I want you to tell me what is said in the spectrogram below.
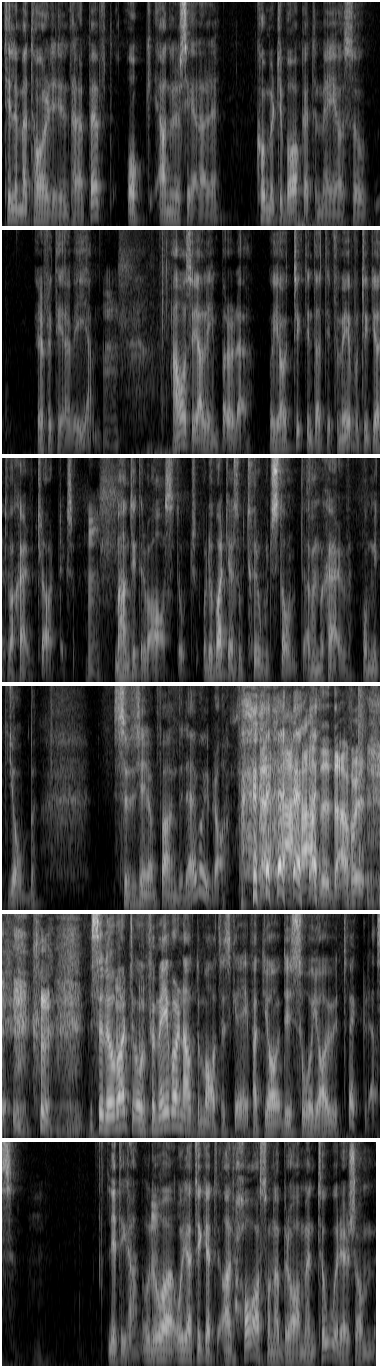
Till och med tar det till din terapeut och analyserar det. Kommer tillbaka till mig och så reflekterar vi igen. Han var så jävla impad av det. Och jag tyckte inte att det, för mig tyckte jag att det var självklart. Liksom. Men han tyckte det var asstort. Och då var jag så otroligt stolt över mig själv och mitt jobb. Så då kände jag, fan det där var ju bra. det där var ju... så då var det, för mig var det en automatisk grej, för att jag, det är så jag utvecklas. Lite grann. Och, då, och jag tycker att, att ha sådana bra mentorer som,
